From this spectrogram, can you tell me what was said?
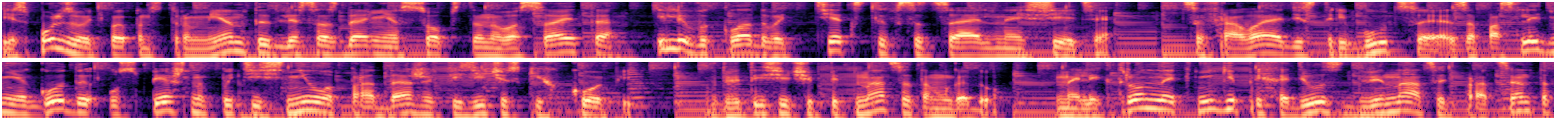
использовать веб-инструменты для создания собственного сайта или выкладывать тексты в социальные сети. Цифровая дистрибуция за последние годы успешно потеснила продажи физических копий. В 2015 году на электронные книги приходилось 12%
